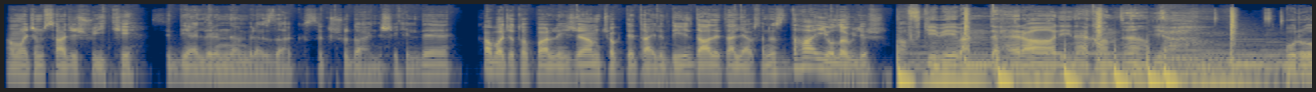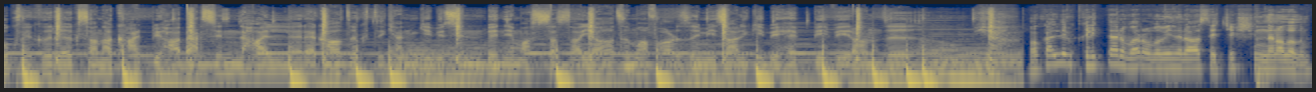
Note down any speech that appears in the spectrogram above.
Amacım sadece şu iki. Diğerlerinden biraz daha kısık. Şu da aynı şekilde. Kabaca toparlayacağım. Çok detaylı değil. Daha detaylı yapsanız daha iyi olabilir. Laf gibi ben de her haline kandım. Ya. Buruk ve kırık sana kalp bir habersin. Ne hallere kaldık diken gibisin. Benim hassas hayatıma farzı misal gibi hep bir virandı. Ya. Vokalde bir klikler var. O beni rahatsız edecek. Şimdiden alalım.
